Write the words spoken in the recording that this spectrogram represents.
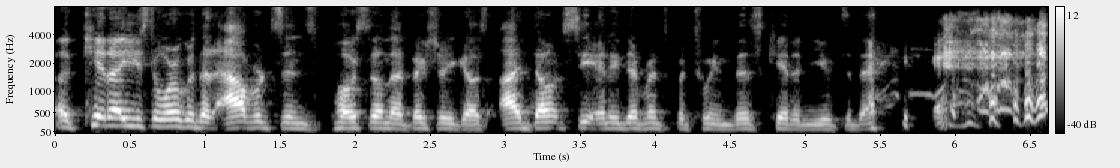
a kid I used to work with at Albertsons posted on that picture. He goes, "I don't see any difference between this kid and you today."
